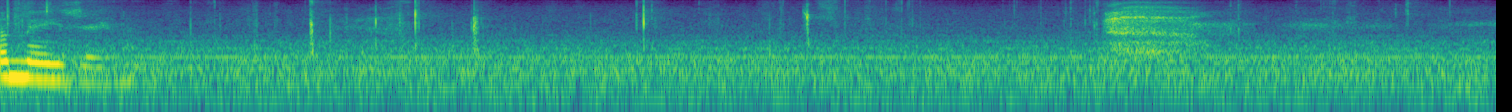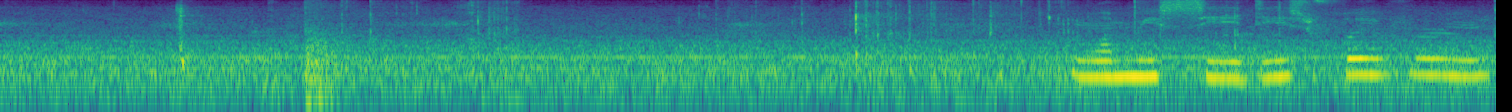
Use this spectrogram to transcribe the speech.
Amazing. Let me see these flavors.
